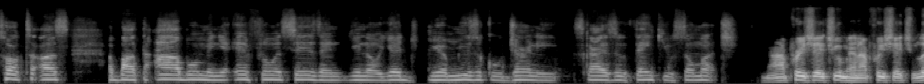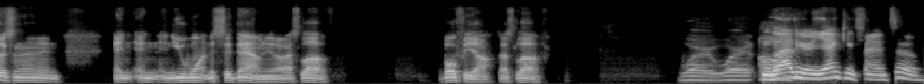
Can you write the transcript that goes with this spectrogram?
talk to us about the album and your influences and you know your your musical journey. Skyzoo, thank you so much. I appreciate you, man. I appreciate you listening and and and and you wanting to sit down. You know, that's love. Both of y'all, that's love. Word, word. I'm Um, glad you're a Yankee fan too.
